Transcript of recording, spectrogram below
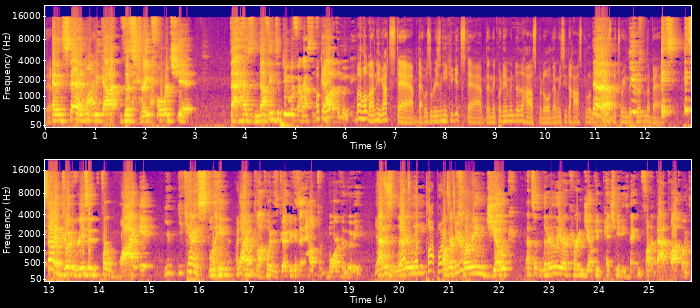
Yeah. And instead, My- we got the straightforward shit that has nothing to do with the rest of the Okay. plot of the movie. But hold on, he got stabbed. That was the reason he could get stabbed. Then they put him into the hospital. Then we see the hospital no, between the You- good and the bad. It's it's not a good reason for why it. You you can't explain why a plot point is good because it helped more of the movie. Yes, that is literally plot a points do. recurring joke. That's a, literally a recurring joke in pitch meetings, making fun of bad plot points.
